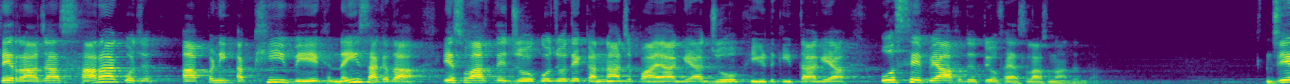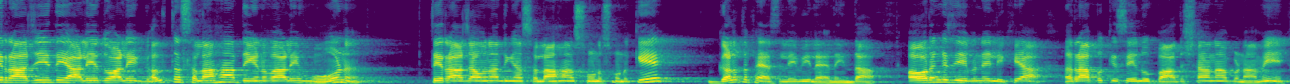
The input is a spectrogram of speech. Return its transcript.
ਤੇ ਰਾਜਾ ਸਾਰਾ ਕੁਝ ਆਪਣੀ ਅੱਖੀਂ ਵੇਖ ਨਹੀਂ ਸਕਦਾ। ਇਸ ਵਾਸਤੇ ਜੋ ਕੁਝ ਉਹਦੇ ਕੰਨਾਂ 'ਚ ਪਾਇਆ ਗਿਆ, ਜੋ ਫੀਡ ਕੀਤਾ ਗਿਆ, ਉਸੇ ਵਿਆਹ ਦੇ ਉੱਤੇ ਉਹ ਫੈਸਲਾ ਸੁਣਾ ਦਿੰਦਾ। ਜੇ ਰਾਜੇ ਦੇ ਆਲੇ ਦੁਆਲੇ ਗਲਤ ਸਲਾਹਾਂ ਦੇਣ ਵਾਲੇ ਹੋਣ ਤੇ ਰਾਜਾ ਉਹਨਾਂ ਦੀਆਂ ਸਲਾਹਾਂ ਸੁਣ ਸੁਣ ਕੇ ਗਲਤ ਫੈਸਲੇ ਵੀ ਲੈ ਲੈਂਦਾ। ਔਰੰਗਜ਼ੇਬ ਨੇ ਲਿਖਿਆ, ਰੱਬ ਕਿਸੇ ਨੂੰ ਬਾਦਸ਼ਾਹ ਨਾ ਬਣਾਵੇ।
